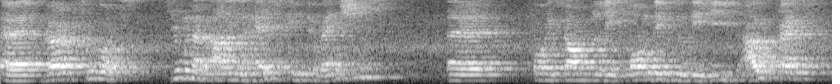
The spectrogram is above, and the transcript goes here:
uh, work towards human and animal health interventions, uh, for example, responding to disease outbreaks,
